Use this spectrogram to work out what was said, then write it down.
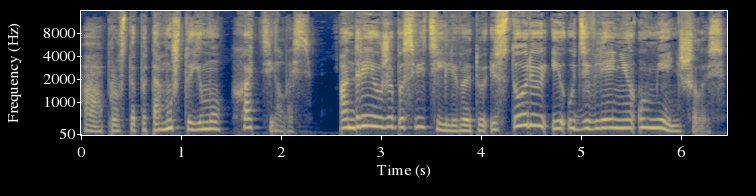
а просто потому, что ему хотелось. Андрей уже посвятили в эту историю, и удивление уменьшилось.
